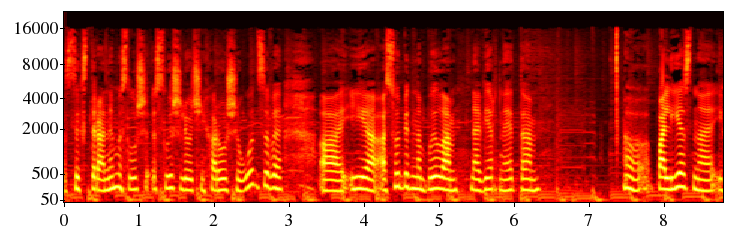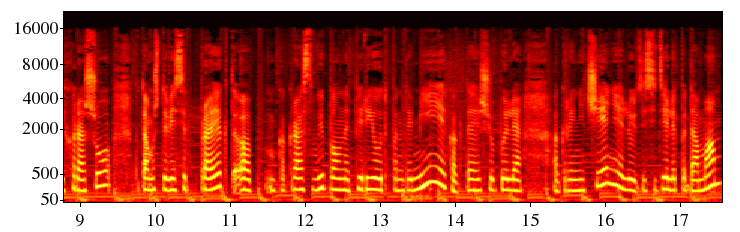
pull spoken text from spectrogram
с их стороны мы слышали очень хорошие отзывы, а, и особенно было, наверное, это полезно и хорошо, потому что весь этот проект э, как раз выпал на период пандемии, когда еще были ограничения, люди сидели по домам,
